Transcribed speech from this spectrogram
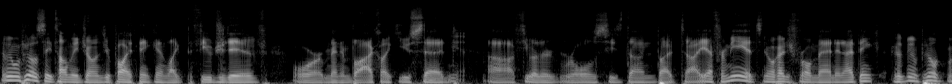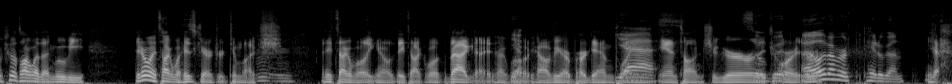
I mean, when people say Tommy Jones, you're probably thinking like The Fugitive or Men in Black, like you said. Yeah. uh, a few other roles he's done. But uh, yeah, for me, it's No Country for Old Men, and I think because when people when people talk about that movie, they don't really talk about his character too much. Mm-mm. They talk about you know they talk about the bad guy. They talk Yep. about Javier Bardem playing Yes. Anton Chigurh, or, So they, good. or, I remember Potato Gun. yeah.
